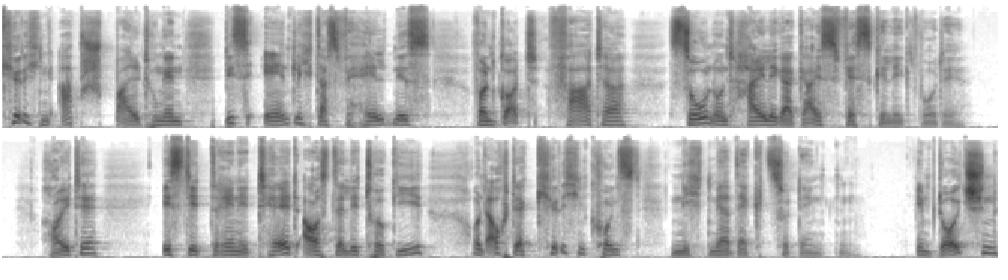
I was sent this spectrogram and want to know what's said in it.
Kirchenabspaltungen, bis endlich das Verhältnis von Gott, Vater, Sohn und Heiliger Geist festgelegt wurde. Heute ist die Trinität aus der Liturgie und auch der Kirchenkunst nicht mehr wegzudenken. Im Deutschen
